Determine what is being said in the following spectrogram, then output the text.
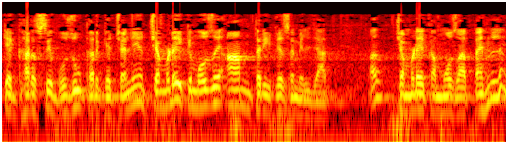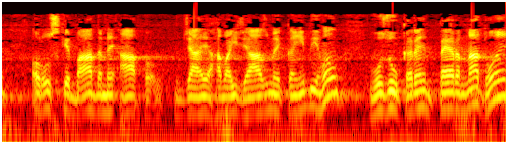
کہ گھر سے وضو کر کے چلیں، چمڑے کے موزے عام طریقے سے مل جاتے۔ ہاں، چمڑے کا موزہ پہن لیں اور اس کے بعد میں آپ جائے ہوائی جہاز میں کہیں بھی ہوں، وضو کریں، پیر نہ دھوئیں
